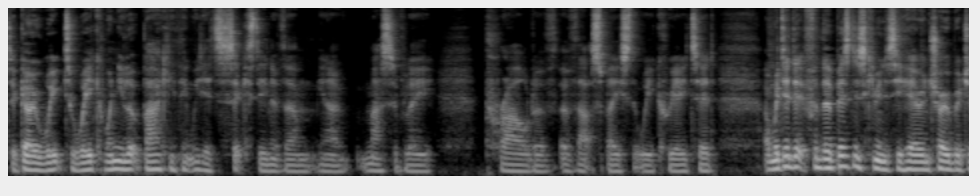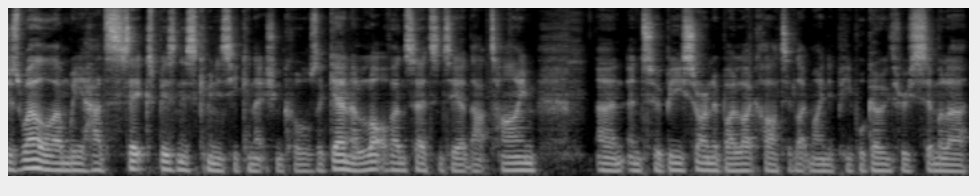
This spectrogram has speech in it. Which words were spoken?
to go week to week. When you look back, you think we did sixteen of them. You know, massively proud of of that space that we created. And we did it for the business community here in Trowbridge as well. And we had six business community connection calls. Again, a lot of uncertainty at that time and and to be surrounded by like-hearted like-minded people going through similar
